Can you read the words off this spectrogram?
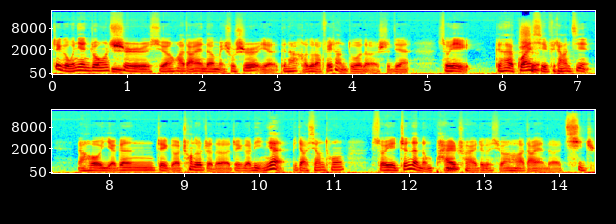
这个文念中是许鞍华导演的美术师，也跟他合作了非常多的时间，所以跟他的关系非常近。然后也跟这个创作者的这个理念比较相通，所以真的能拍出来这个许鞍华导演的气质，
